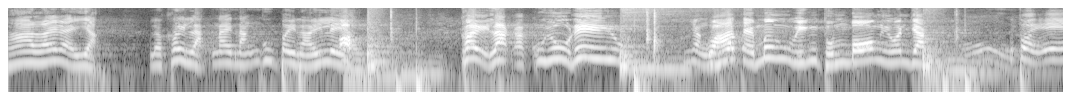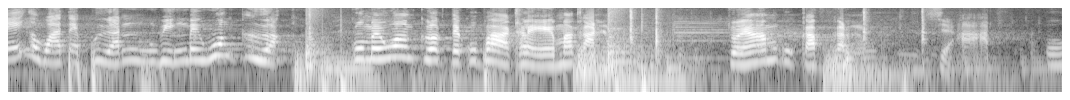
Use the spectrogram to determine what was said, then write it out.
หาอะไรหลายอย่างแล้วค่อยหลักในหนังกูไปไหนเลยอ้าวใครรักอะกูอยู่นี่อยู่อย่างกว่าแต่มึงวิ่งถุมบองอยู่วันยักษ์ตัวเองก็ว่าแต่เพื่อนวิ่งไปว่วงเกือก กูไม่ว่างเกือกแต่กูพาแคลมากัน ช่วยห้ามกูกลับกันเสียอาดโอ้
